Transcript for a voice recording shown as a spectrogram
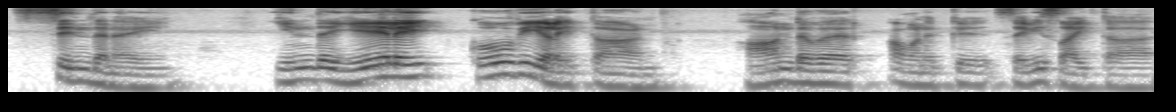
சிந்தனை. இந்த ஏழை கூவி அழைத்தான். ஆண்டவர் அவனுக்கு செவிசாய்த்தார்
